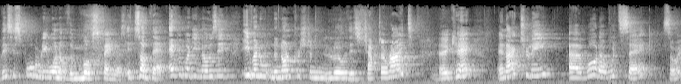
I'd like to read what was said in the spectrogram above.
this is probably one of the most famous. It's up there. Everybody knows it. Even the non-Christian know this chapter, right? Okay? And actually, uh, what I would say, sorry,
